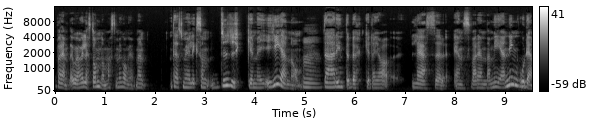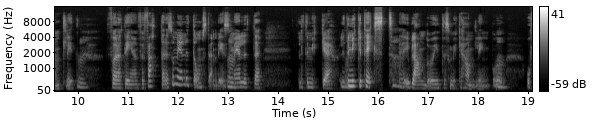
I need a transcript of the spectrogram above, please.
varenda, och jag har ju läst om dem massor med gånger, men det som jag liksom dyker mig igenom. Mm. Det här är inte böcker där jag läser ens varenda mening ordentligt. Mm. För att det är en författare som är lite omständig, som Mm. är lite, lite, mycket, lite mycket text eh, ibland och inte så mycket handling. Och, Mm. och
